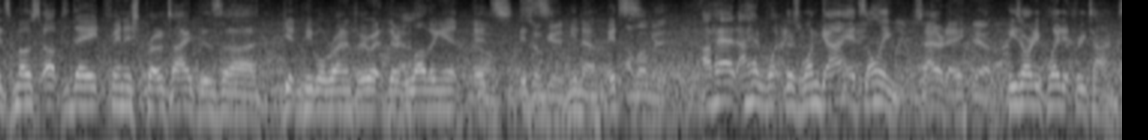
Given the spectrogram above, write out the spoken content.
its most up to date finished prototype is uh, getting people running through it. They're Yeah. loving it. It's Oh, it's so good. You know, it's I love it. I've had I had one. There's one guy. It's only Saturday. Yeah. He's already played it three times.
